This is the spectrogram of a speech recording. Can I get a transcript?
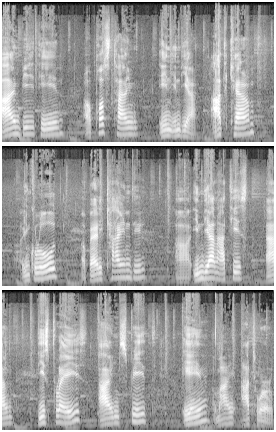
I'm visiting a first time in India. Art camp include a very kind uh, Indian artist and this place I'm speak in my artwork.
